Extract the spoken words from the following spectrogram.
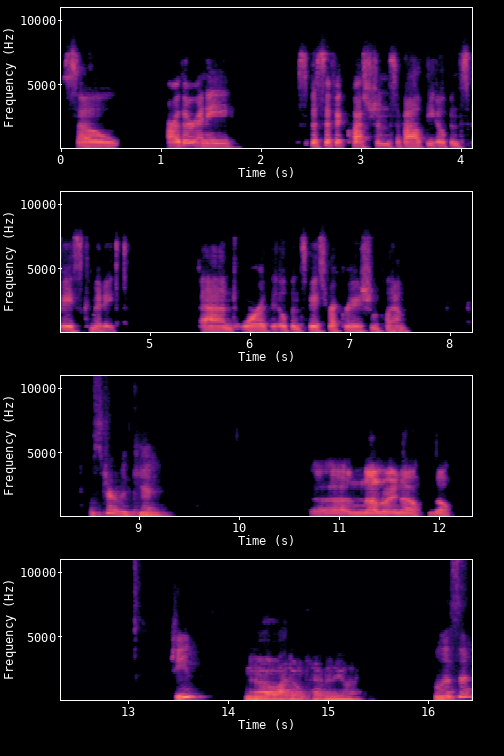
So are there any specific questions about the open space committee and or the open space recreation plan? We'll start with Ken. Uh, none right now, no. Jean? No, I don't have any like. Melissa?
